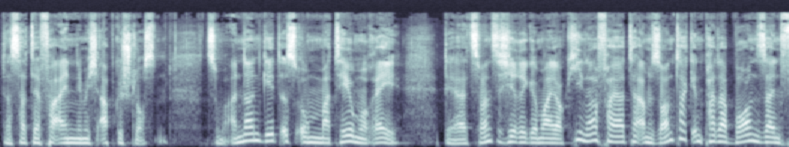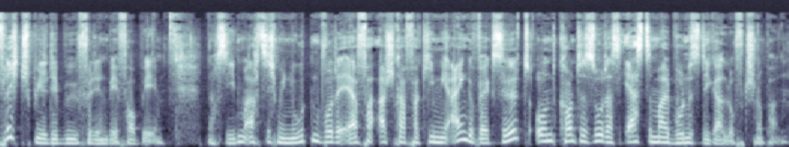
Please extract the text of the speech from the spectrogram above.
Das hat der Verein nämlich abgeschlossen. Zum anderen geht es um Matteo Morey. Der 20-jährige Mallorquiner feierte am Sonntag in Paderborn sein Pflichtspieldebüt für den BVB. Nach 87 Minuten wurde er für Ashraf Hakimi eingewechselt und konnte so das erste Mal Bundesliga-Luft schnuppern.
